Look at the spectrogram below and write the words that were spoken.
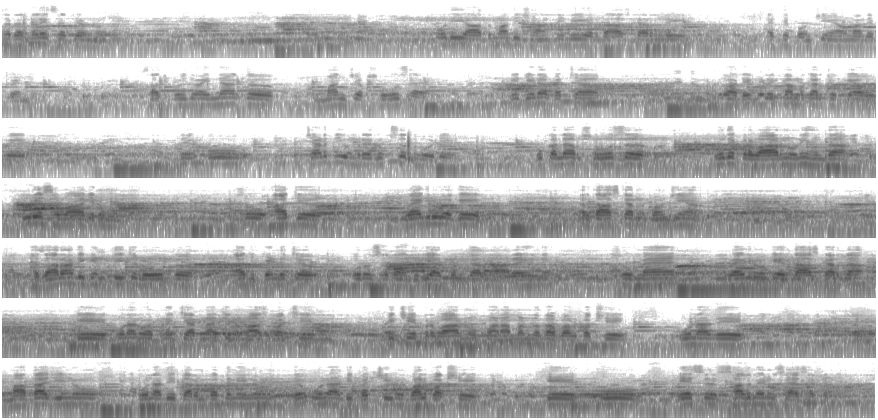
ਉਸ ਰੰਗਲੇ ਸੱਜਣ ਨੂੰ। ਉਹਦੀ ਆਤਮਾ ਦੀ ਸ਼ਾਂਤੀ ਲਈ, ਅਰਦਾਸ ਕਰਨ ਲਈ ਇੱਥੇ ਪਹੁੰਚੇ ਆ ਉਹਨਾਂ ਦੇ ਪਿੰਡ। ਸੱਚ ਪੁੱਛਦੇ ਇੰਨਾ ਕੁ ਮਨ 'ਚ ਅਫਸੋਸ ਹੈ ਕਿ ਜਿਹੜਾ ਬੱਚਾ ਤੁਹਾਡੇ ਕੋਲੇ ਕੰਮ ਕਰ ਚੁੱਕਿਆ ਹੋਵੇ ਤੇ ਉਹ ਚੜ੍ਹਦੀ ਉਮਰੇ ਰੁਖਸਤ ਹੋ ਜੇ, ਉਹ ਕੱਲਾ ਅਫਸੋਸ ਉਹਦੇ ਪਰਿਵਾਰ ਨੂੰ ਨਹੀਂ ਹੁੰਦਾ, ਪੂਰੇ ਸਮਾਜ ਨੂੰ ਹੁੰਦਾ। ਸੋ ਅੱਜ ਵੈਗਰੂ ਅੱਗੇ ਅਰਦਾਸ ਕਰਨ ਪਹੁੰਚੇ ਹਾਂ। ਹਜ਼ਾਰਾਂ ਦੀ ਗਿਣਤੀ 'ਚ ਲੋਕ ਅੱਜ ਪਿੰਡ 'ਚ ਉਹਨੂੰ ਸ਼ਰਧਾਂਜਲੀ ਅਰਪਣ ਕਰਨ ਆ ਰਹੇ ਨੇ। ਸੋ ਮੈਂ ਵੈਗਰੂ ਅੱਗੇ ਅਰਦਾਸ ਕਰਦਾ ਕਿ ਉਹਨਾਂ ਨੂੰ ਆਪਣੇ ਚਰਨਾਂ 'ਚ ਨਮਾਜ਼ ਬਖਸ਼ੇ, ਪਿੱਛੇ ਪਰਿਵਾਰ ਨੂੰ ਭਾਣਾ ਮੰਨਣ ਦਾ ਬਲ ਬਖਸ਼ੇ, ਉਹਨਾਂ ਦੇ ਮਾਤਾ ਜੀ ਨੂੰ, ਉਹਨਾਂ ਦੀ ਧਰਮ ਪਤਨੀ ਨੂੰ ਤੇ ਉਹਨਾਂ ਦੀ ਬੱਚੀ ਨੂੰ ਬਲ ਬਖਸ਼ੇ ਕਿ ਉਹ ਇਸ ਸਦਮੇ ਨੂੰ ਸਹਿ ਸਕਣ।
